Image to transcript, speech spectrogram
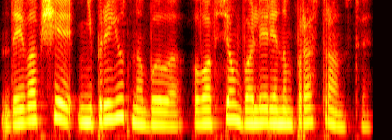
Да и вообще неприютно было во всем Валерином пространстве.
